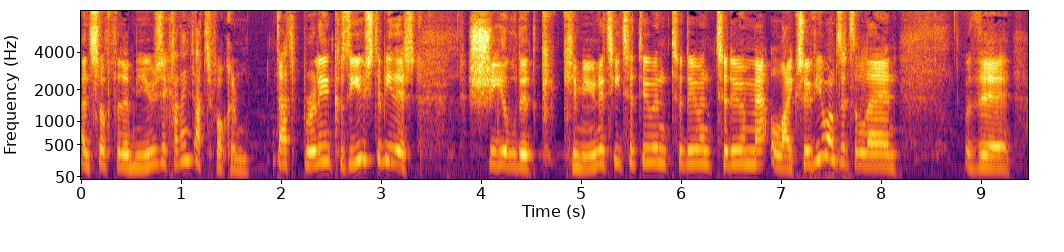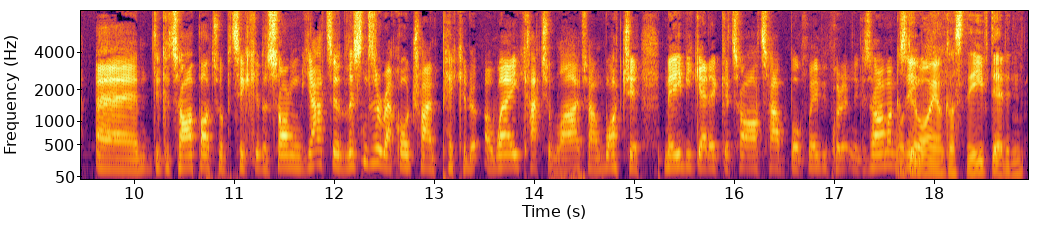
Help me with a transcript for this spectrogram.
and stuff for the music, I think that's fucking that's brilliant because there used to be this shielded c- community to doing to doing to doing metal. Like so, if you wanted to learn the um, the guitar part to a particular song, you had to listen to the record, try and pick it away, catch them live, try and watch it, maybe get a guitar tab book, maybe put it in the guitar magazine. We'll do what my Uncle Steve did and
